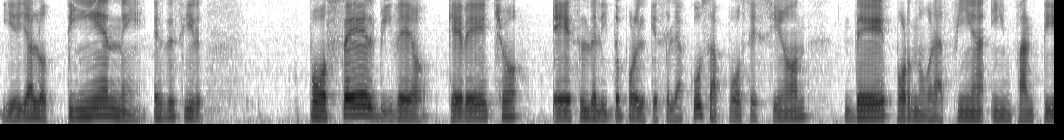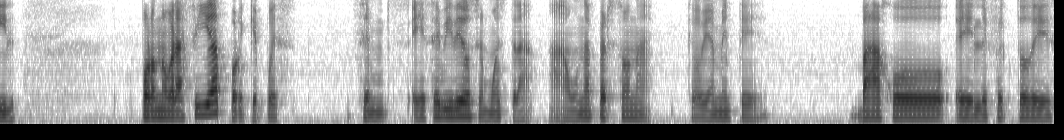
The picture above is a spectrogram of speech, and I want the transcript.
y ella lo tiene. Es decir, posee el video, que de hecho es el delito por el que se le acusa, posesión de pornografía infantil. Pornografía porque pues ese video se muestra a una persona que obviamente bajo el efecto de,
